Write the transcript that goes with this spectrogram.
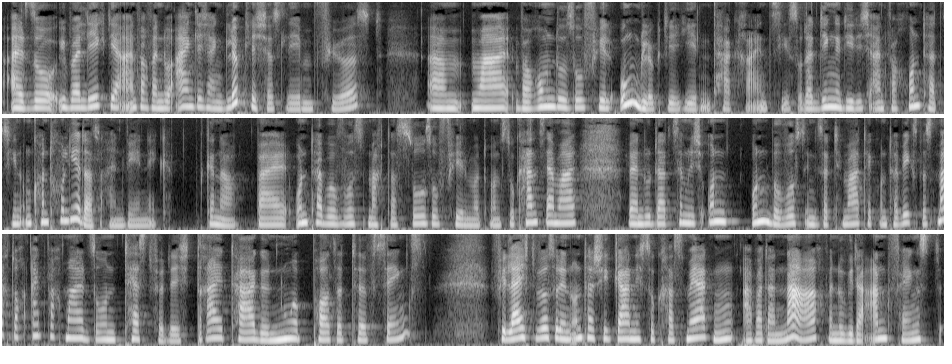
Also überleg dir einfach, wenn du eigentlich ein glückliches Leben führst, ähm, mal, warum du so viel Unglück dir jeden Tag reinziehst oder Dinge, die dich einfach runterziehen und kontrollier das ein wenig. Genau, weil unterbewusst macht das so, so viel mit uns. Du kannst ja mal, wenn du da ziemlich un unbewusst in dieser Thematik unterwegs bist, mach doch einfach mal so einen Test für dich. Drei Tage nur Positive Things Vielleicht wirst du den Unterschied gar nicht so krass merken, aber danach, wenn du wieder anfängst,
